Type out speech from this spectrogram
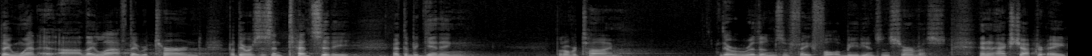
they went, uh, they left, they returned. But there was this intensity at the beginning. But over time, There were rhythms of faithful obedience and service. And in Acts chapter 8,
